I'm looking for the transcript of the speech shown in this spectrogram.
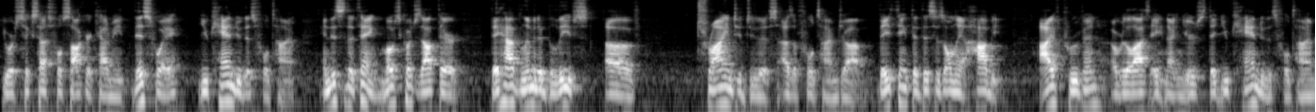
your successful soccer academy. This way, you can do this full time. And this is the thing, most coaches out there, they have limited beliefs of trying to do this as a full-time job. They think that this is only a hobby. I've proven over the last eight, nine years that you can do this full-time.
